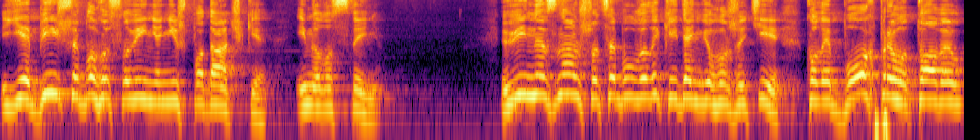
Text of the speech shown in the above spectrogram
є більше благословіння, ніж подачки і милостиня. Він не знав, що це був великий день в його житті, коли Бог приготовив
